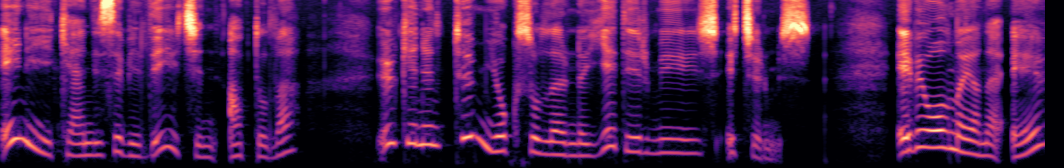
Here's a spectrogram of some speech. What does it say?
en iyi kendisi bildiği için Abdullah, ülkenin tüm yoksullarını yedirmiş, içirmiş. Evi olmayana ev,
